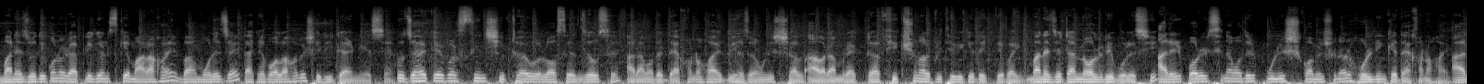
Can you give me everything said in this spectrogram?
মানে যদি কোনো র্যাপ্লিকেন্টসকে মারা হয় বা মরে যায়, তাকে বলা হবে সে রিটায়ার নিয়েছে। তো যাই হোক, এরপর সিন শিফট হয় লস এঞ্জেলসে আর আমাদের দেখানো হয় দুই হাজার উনিশ সাল। আর আমরা একটা ফিকশনাল পৃথিবীকে দেখতে পাই। মানে যেটা আমি অলরেডি বলেছি। আর এর পরের সিন আমাদের পুলিশ কমিশনার হোল্ডিংকে দেখানো হয়। আর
